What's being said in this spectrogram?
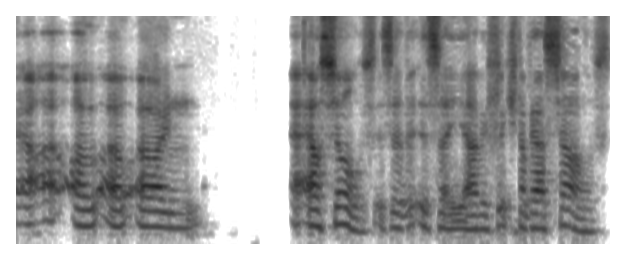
our, our, our own ourselves is a is a uh, reflection of ourselves.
